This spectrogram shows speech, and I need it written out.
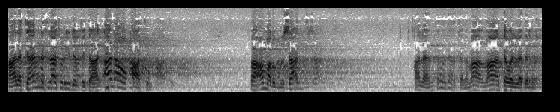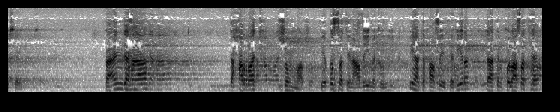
قال كأنك لا تريد القتال أنا أقاتل. فعمر بن سعد قال أنت وذاك أنا ما ما اتولى دم الحسين فعندها تحرك شمر في قصة عظيمة فيها تفاصيل كثيرة لكن خلاصتها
